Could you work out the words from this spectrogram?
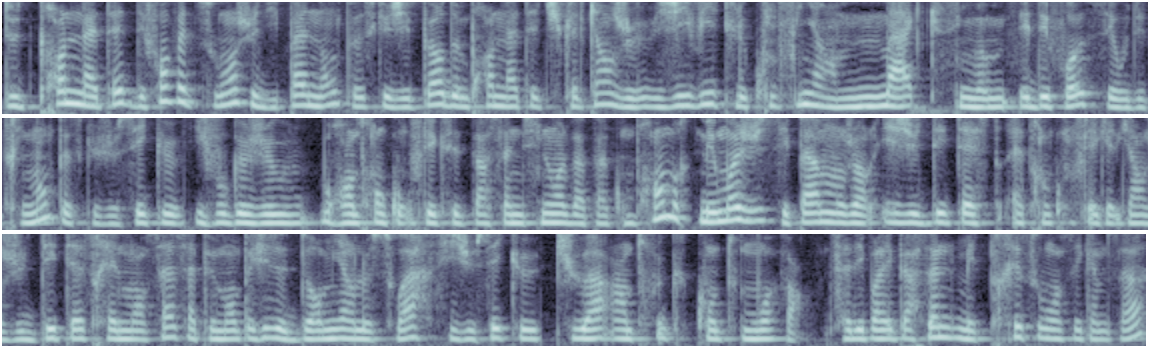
te prendre la tête. Des fois, en fait, souvent, je dis pas non parce que j'ai peur de me prendre la tête. Je suis quelqu'un, j'évite le conflit un maximum. Et des fois, c'est au détriment parce que je sais que il faut que je rentre en conflit avec cette personne, sinon elle va pas comprendre. Mais moi, juste, c'est pas mon genre. Et je déteste être en conflit avec quelqu'un. Je réellement ça. Ça peut m'empêcher de dormir le soir si je sais que tu as un truc contre moi. Enfin, ça dépend des personnes, mais très souvent c'est comme ça.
